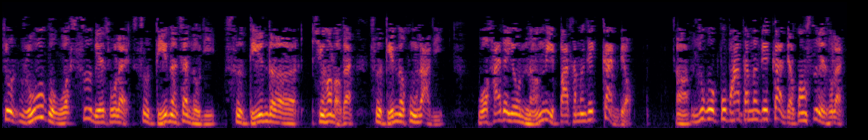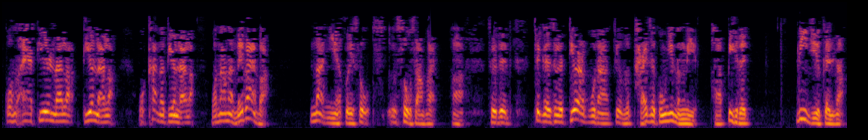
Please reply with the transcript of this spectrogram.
就如果我识别出来是敌人的战斗机、是敌人的巡航导弹、是敌人的轰炸机，我还得有能力把他们给干掉啊！如果不把他们给干掉，光识别出来，光说哎呀敌人来了，敌人来了，我看到敌人来了，我拿他没办法。那你也会受受伤害啊，所以这这个这个第二步呢，就是排斥攻击能力啊，必须得立即跟上。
